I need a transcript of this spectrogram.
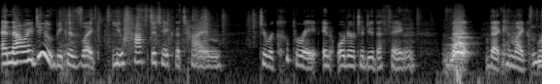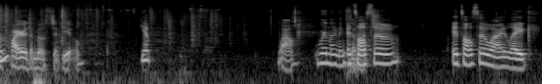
And now I do because like you have to take the time to recuperate in order to do the thing that that can like Mm-hmm. require the most of you. yep Wow. We're learning so it's much. also it's also why like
